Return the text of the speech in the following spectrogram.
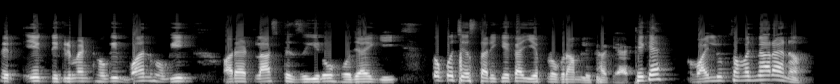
फिर एक डिक्रीमेंट होगी वन होगी और एट लास्ट ज़ीरो हो जाएगी। तो कुछ इस तरीके का ये प्रोग्राम लिखा गया ठीक है? वाइल लूप समझ में आ रहा है ना?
